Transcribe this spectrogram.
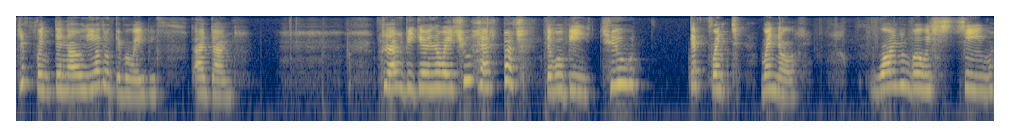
different than all the other giveaways I've done. So I will be giving away two pets, but there will be two different winners one will receive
